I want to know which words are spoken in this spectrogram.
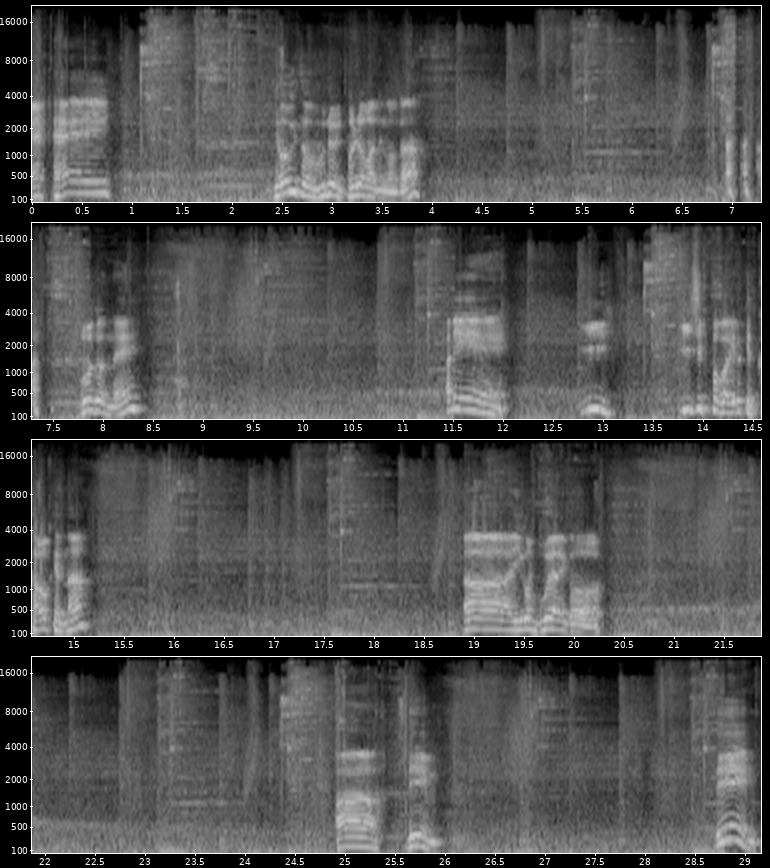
에헤이 여기서 운을 돌려받는 건가? 못 얻네 아니 이 20%가 이렇게 가혹했나? 아 이거 뭐야 이거 아, 님. 님!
